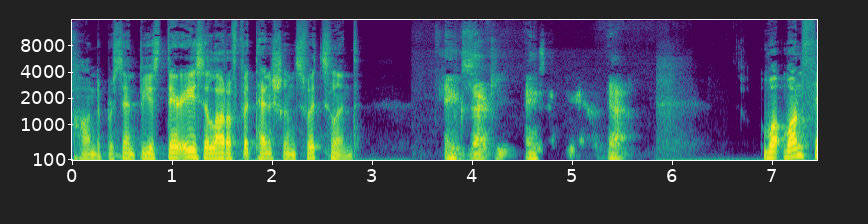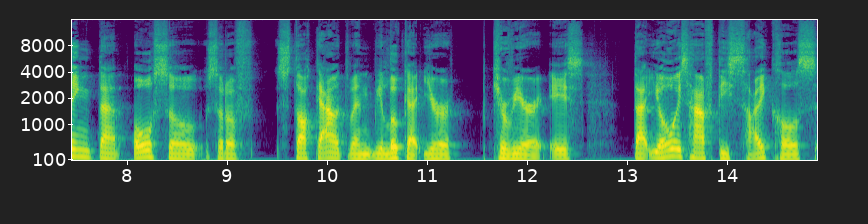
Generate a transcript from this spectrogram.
Hundred percent, because there is a lot of potential in Switzerland. Exactly. Exactly. Yeah. One one thing that also sort of stuck out when we look at your career is that you always have these cycles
